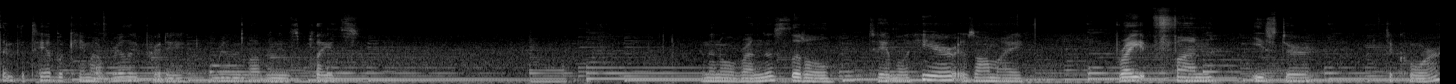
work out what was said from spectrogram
Think the table came out really pretty. I'm really loving these plates. And then we'll run this little table here is all my bright, fun Easter decor.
